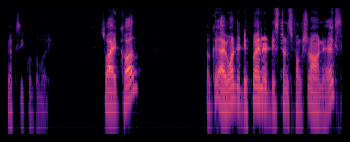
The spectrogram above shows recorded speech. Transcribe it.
x equal to y. So I call Okay, I want to define a distance function on x.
